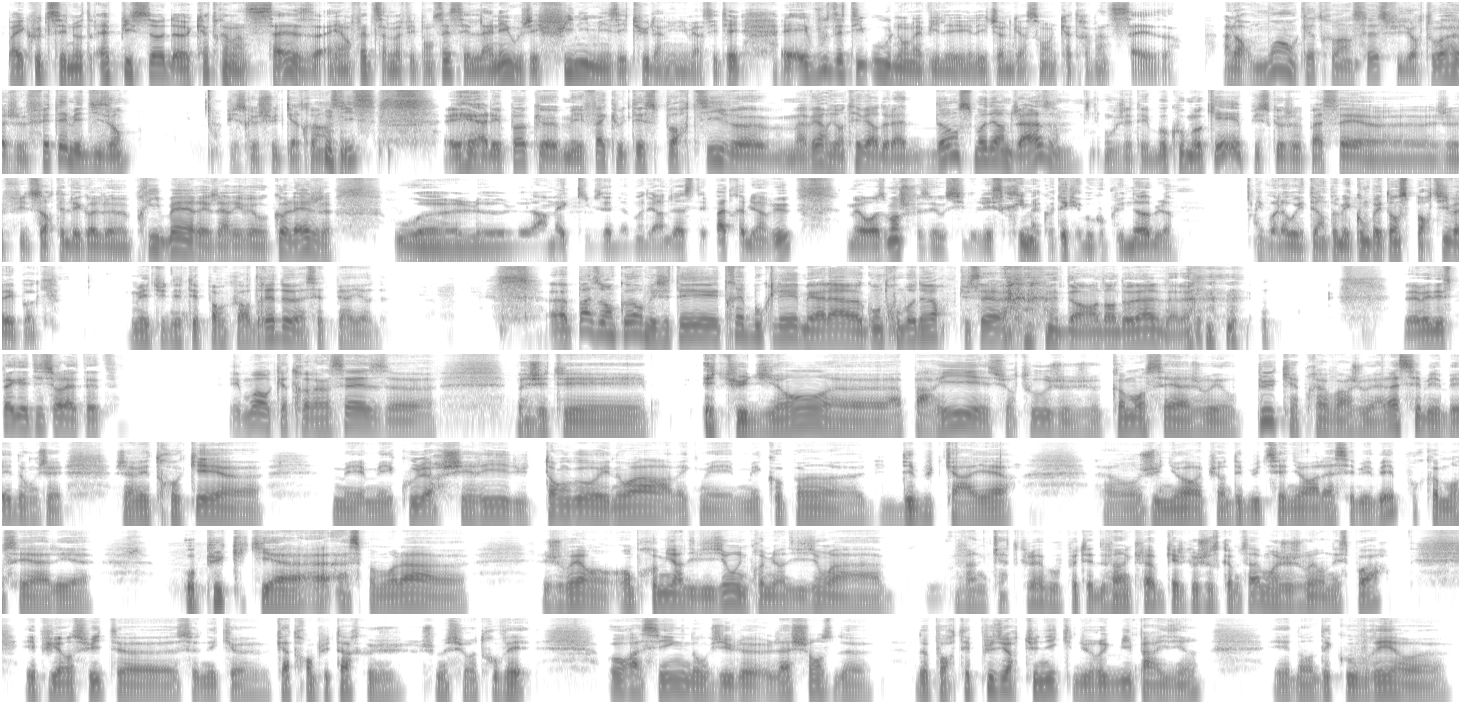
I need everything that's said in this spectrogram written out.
Bah écoute, c'est notre épisode 96 et en fait ça m'a fait penser, c'est l'année où j'ai fini mes études à l'université. Et, vous étiez où dans la vie les, les jeunes garçons en 96 Alors moi en 96, figure-toi, je fêtais mes 10 ans puisque je suis de 86. et à l'époque, euh, mes facultés sportives euh, m'avaient orienté vers de la danse moderne jazz, où j'étais beaucoup moqué, puisque je passais, euh, je sortais de l'école primaire et j'arrivais au collège, où le, un mec qui faisait de la moderne jazz n'était pas très bien vu. Mais heureusement, je faisais aussi de l'escrime à côté, qui est beaucoup plus noble. Et voilà où étaient un peu mes compétences sportives à l'époque. Mais tu n'étais pas encore dreadeux à cette période. Pas encore, mais j'étais très bouclé, mais à la Gontron Bonheur, tu sais, dans, dans Donald. J'avais des spaghettis sur la tête. Et moi, en 96, euh, bah, j'étais étudiant euh, à Paris et surtout, je, je, commençais à jouer au PUC après avoir joué à l'ACBB. Donc, j'avais troqué euh, mes, mes, couleurs chéries du tango et noir avec mes, mes copains du début de carrière en junior et puis en début de senior à l'ACBB pour commencer à aller au PUC qui, à, à ce moment-là, jouait en, en, première division, une première division à 24 clubs ou peut-être 20 clubs, quelque chose comme ça. Moi, je jouais en espoir. Et puis ensuite, euh, ce n'est que quatre ans plus tard que je, me suis retrouvé au Racing. Donc j'ai eu la chance de, de, porter plusieurs tuniques du rugby parisien et d'en découvrir euh,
